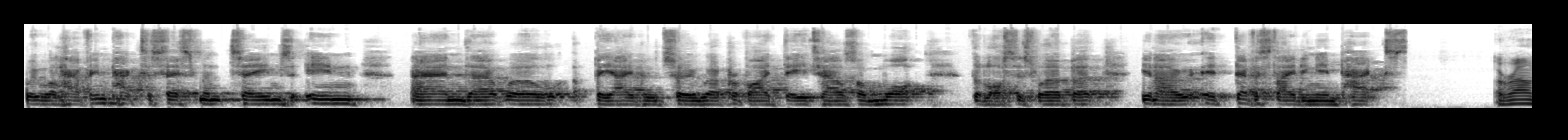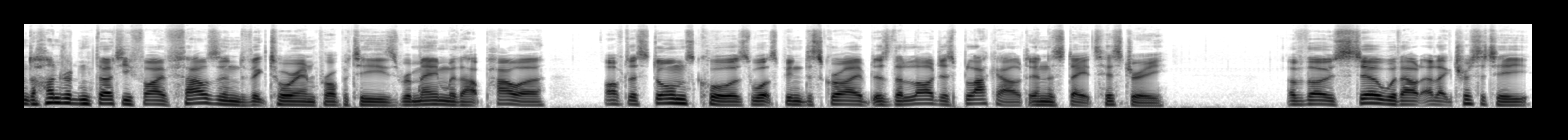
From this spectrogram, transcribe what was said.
we will have impact assessment teams in and uh, we'll be able to uh, provide details on what the losses were. But, you know, it devastating impacts. Around 135,000 Victorian properties remain without power after storms caused what's been described as the largest blackout in the state's history. Of those still without electricity,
